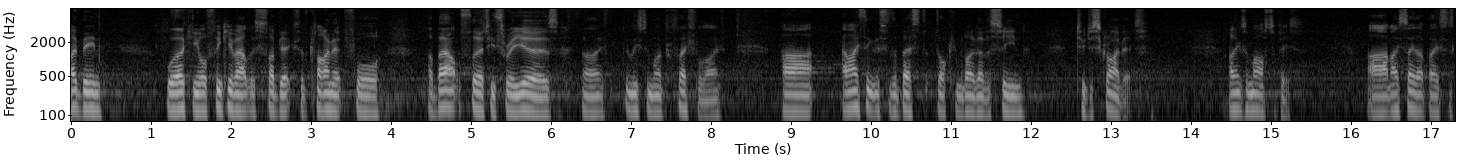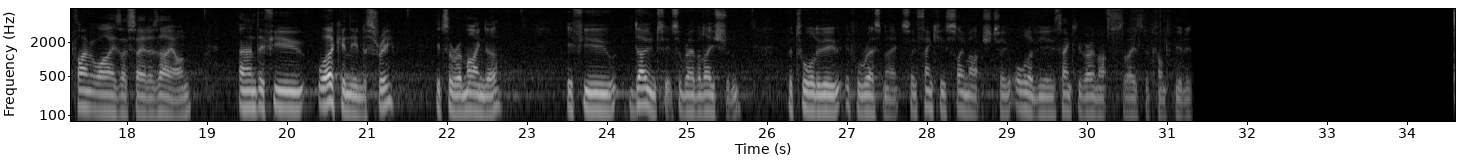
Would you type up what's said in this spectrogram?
I've been working or thinking about this subject of climate for about 33 years, uh, at least in my professional life. Uh, and I think this is the best document I've ever seen to describe it. I think it's a masterpiece. Uh, and I say that both as climate-wise, I say it as Aon. And if you work in the industry, it's a reminder. If you don't, it's a revelation. but to all of you, it will resonate. So thank you so much to all of you. Thank you very much to those who have contributed.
